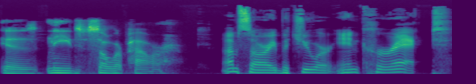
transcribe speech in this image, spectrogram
is needs solar power. I'm sorry, but you are incorrect.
